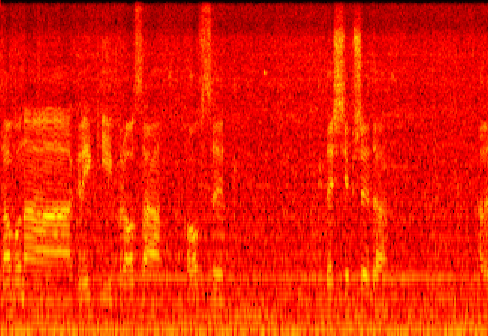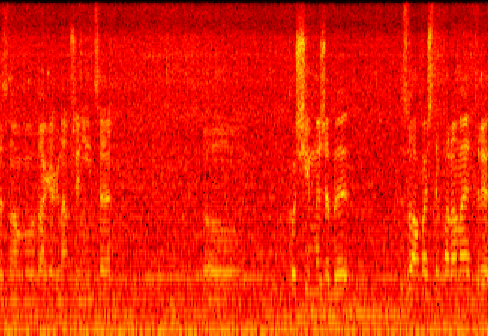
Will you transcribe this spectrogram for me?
znowu na gryki, prosa, owsy też się przyda. Ale znowu tak jak na pszenicę to kosimy, żeby złapać te parametry.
